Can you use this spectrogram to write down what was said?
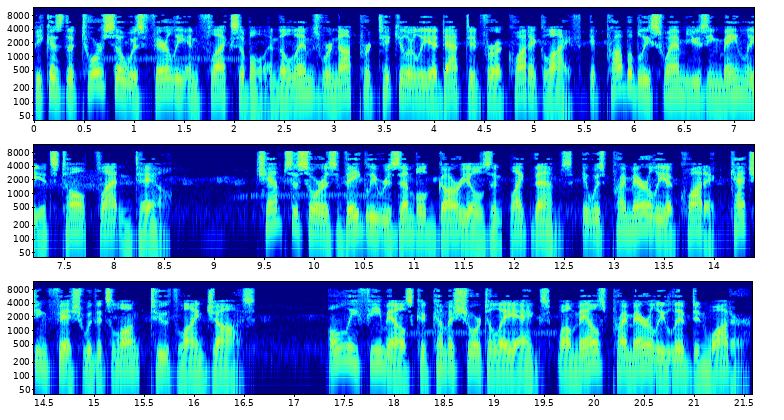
Because the torso was fairly inflexible and the limbs were not particularly adapted for aquatic life, it probably swam using mainly its tall, flattened tail. Champsosaurus vaguely resembled gharials and, like thems, it was primarily aquatic, catching fish with its long, tooth-lined jaws. Only females could come ashore to lay eggs, while males primarily lived in water.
